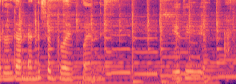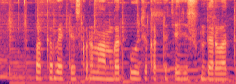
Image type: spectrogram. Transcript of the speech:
గారెల దండని సిద్ధం అయిపోయింది ఇది పక్కన పెట్టేసుకుని మా అమ్మగారు పూజ కట్ట చేసేసుకున్న తర్వాత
